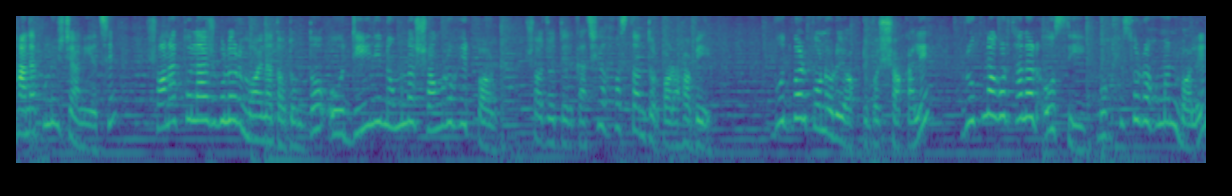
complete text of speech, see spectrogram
থানা পুলিশ জানিয়েছে, শনাক্ত লাশগুলোর ময়নাতদন্ত ও ডিএনএ নমুনা সংগ্রহের পর স্বজনদের কাছে হস্তান্তর করা হবে। বুধবার পনেরোই অক্টোবর সকালে রূপনগর থানার ওসি মুখলিসুর রহমান বলেন,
